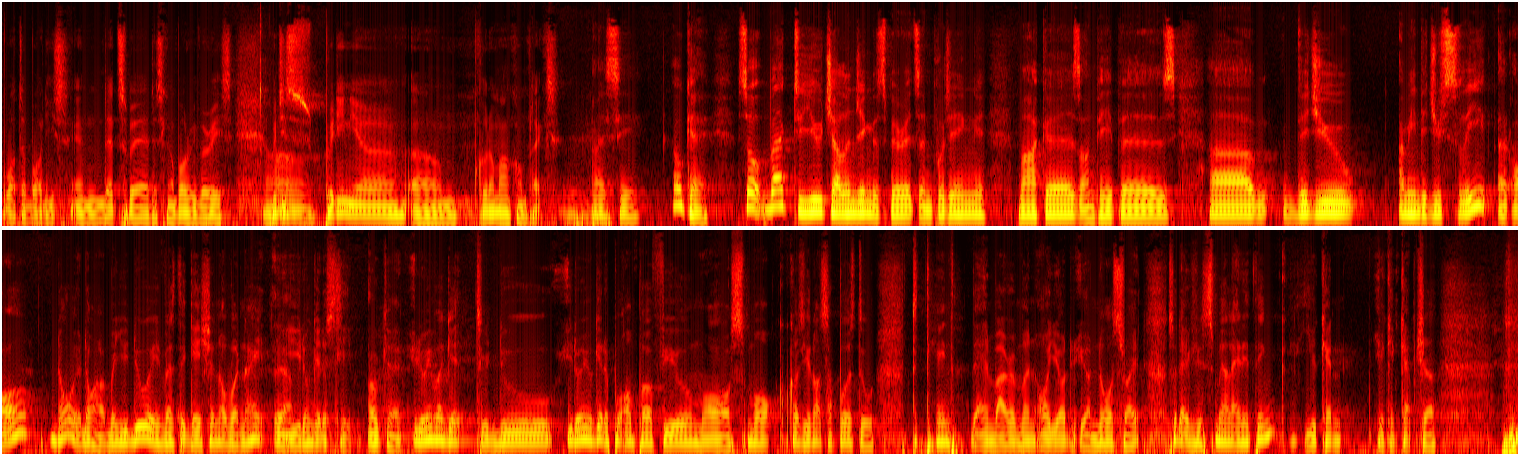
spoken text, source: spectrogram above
water bodies, and that's where the Singapore River is, which is pretty near um, Mile Complex. I see. Okay, so back to you challenging the spirits and putting markers on papers. Um, did you I mean, did you sleep at all? No, no. When you do an investigation overnight, Yeah. you don't get to sleep. Okay. You don't even get to do. You don't even get to put on perfume or smoke because you're not supposed to to taint the environment or your your nose, right? So that if you smell anything, you can you can capture.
